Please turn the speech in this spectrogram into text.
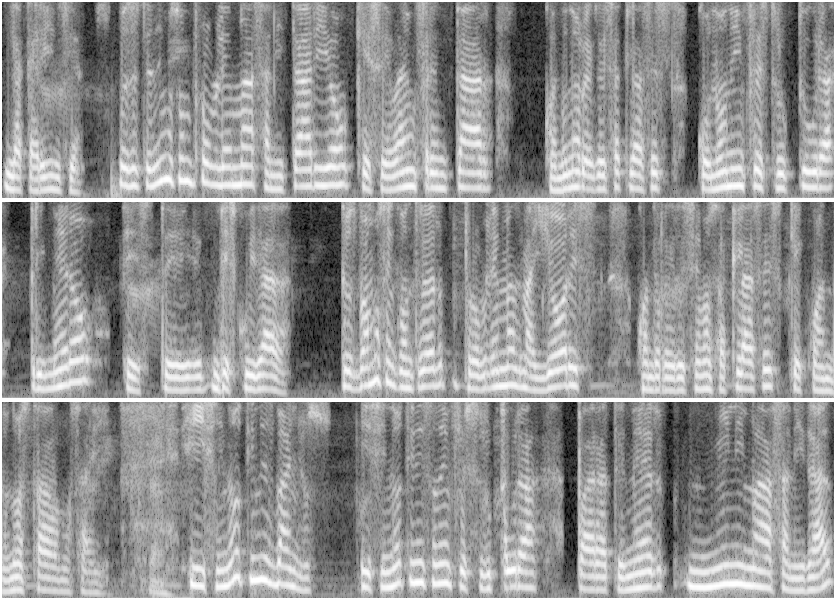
la carencia. Entonces tenemos un problema sanitario que se va a enfrentar cuando uno regresa a clases con una infraestructura primero este, descuidada. Entonces vamos a encontrar problemas mayores cuando regresemos a clases que cuando no estábamos ahí. Y si no tienes baños y si no tienes una infraestructura para tener mínima sanidad,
